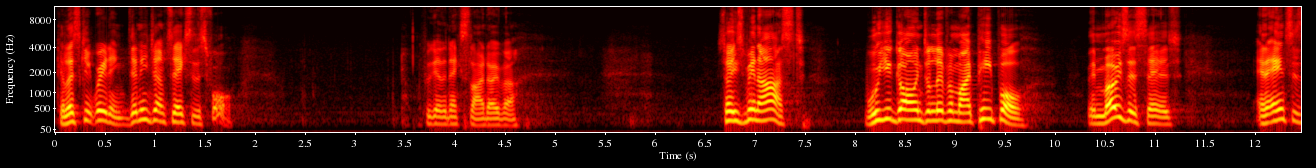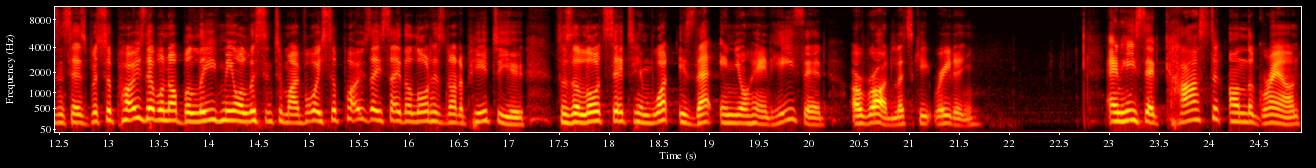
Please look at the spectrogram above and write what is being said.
Okay, let's keep reading. Then he jumps to Exodus 4. If we go the next slide over. So he's been asked, Will you go and deliver my people? Then Moses says, and answers and says, But suppose they will not believe me or listen to my voice. Suppose they say, The Lord has not appeared to you. So the Lord said to him, What is that in your hand? He said, A rod. Let's keep reading. And he said, Cast it on the ground.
